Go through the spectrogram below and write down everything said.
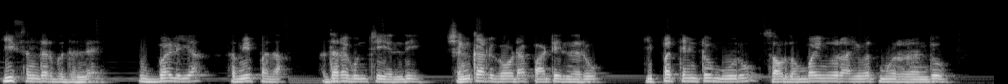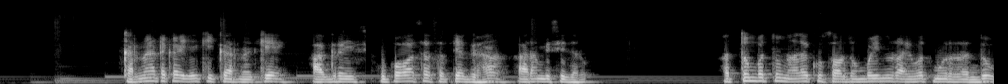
ಈ ಸಂದರ್ಭದಲ್ಲೇ ಹುಬ್ಬಳ್ಳಿಯ ಸಮೀಪದ ಅದರಗುಂಚಿಯಲ್ಲಿ ಶಂಕರಗೌಡ ಪಾಟೀಲರು ಇಪ್ಪತ್ತೆಂಟು ಮೂರು ಸಾವಿರದ ಒಂಬೈನೂರ ಐವತ್ತ್ಮೂರರಂದು ಕರ್ನಾಟಕ ಏಕೀಕರಣಕ್ಕೆ ಆಗ್ರಹಿಸಿ ಉಪವಾಸ ಸತ್ಯಾಗ್ರಹ ಆರಂಭಿಸಿದರು. ಹತ್ತೊಂಬತ್ತು ನಾಲ್ಕು ಸಾವಿರದ ಒಂಬೈನೂರ ಐವತ್ತ್ಮೂರರಂದು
